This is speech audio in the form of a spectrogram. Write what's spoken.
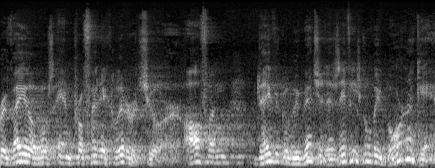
prevails in prophetic literature. Often, David will be mentioned as if he's going to be born again.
